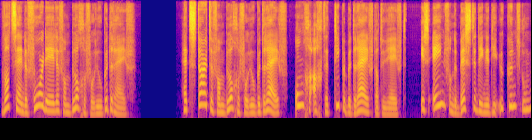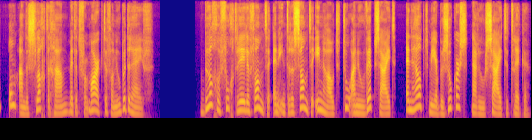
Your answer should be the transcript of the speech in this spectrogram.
Wat zijn de voordelen van bloggen voor uw bedrijf? Het starten van bloggen voor uw bedrijf, ongeacht het type bedrijf dat u heeft, is een van de beste dingen die u kunt doen om aan de slag te gaan met het vermarkten van uw bedrijf. Bloggen voegt relevante en interessante inhoud toe aan uw website en helpt meer bezoekers naar uw site te trekken.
